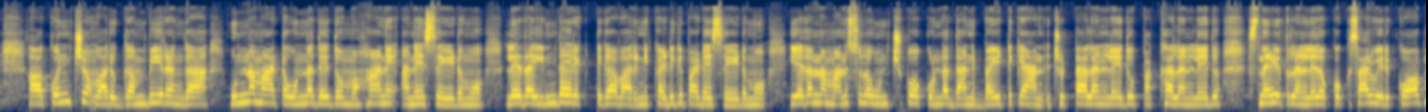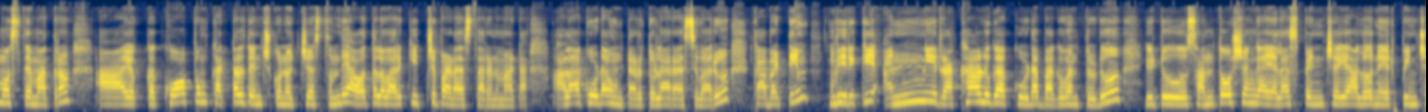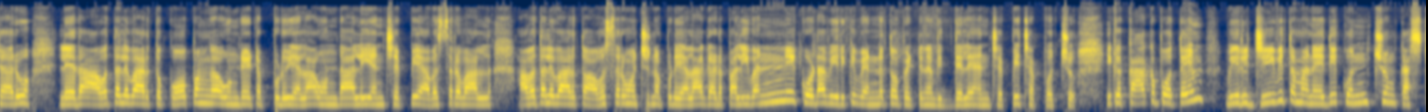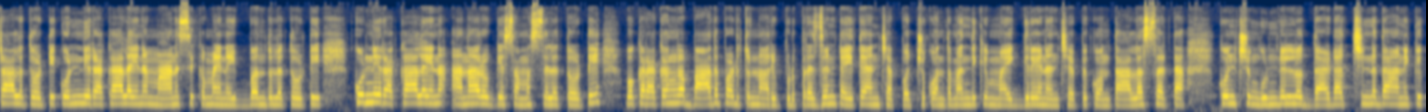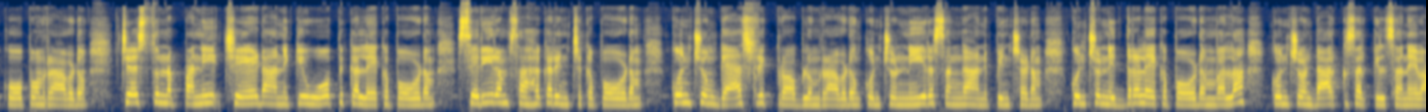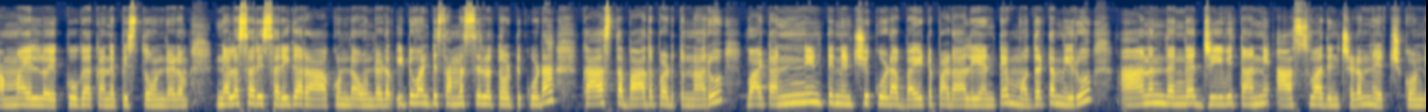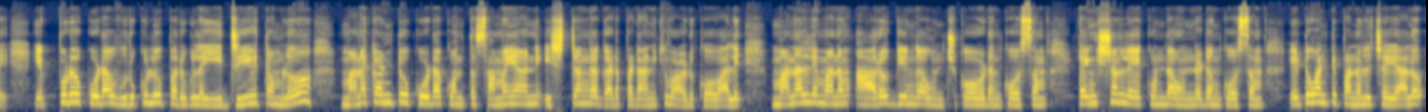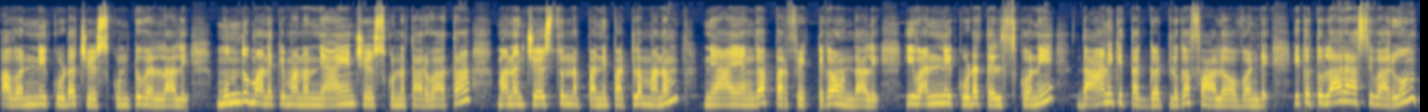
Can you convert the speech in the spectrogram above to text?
కొంచెం వారు గంభీరంగా ఉన్న మాట ఉన్నదేదో మొహానే అనేసేయడము లేదా ఇండైరెక్ట్గా వారిని కడిగి పడేసేయడము ఏదన్నా మనసులో ఉంచుకోకుండా దాన్ని బయటికి చుట్టాలని లేదు పక్కాలని లేదు స్నేహితులని లేదు ఒక్కొక్కసారి వీరి కోపం వస్తే మాత్రం ఆ యొక్క కోపం కట్టలు తెంచుకొని వచ్చేస్తుంది. అవతల వారికి ఇచ్చి పడేస్తారనమాట అలా కూడా ఉంటారు తులారాశి వారు కాబట్టి వీరికి అన్ని రకాలుగా కూడా భగవంతుడు ఇటు సంతోషంగా ఎలా స్పెండ్ చేయాలో నేర్పించారు లేదా అవతలి వారితో కోపంగా ఉండేటప్పుడు ఎలా ఉండాలి అని చెప్పి అవసర వాళ్ళ అవతలి వారితో అవసరం వచ్చినప్పుడు ఎలా గడపాలి ఇవన్నీ కూడా వీరికి వెన్నతో పెట్టిన విద్యలే అని చెప్పి చెప్పొచ్చు. ఇక కాకపోతే వీరి జీవితం అనేది కొంచెం కష్టాలతోటి కొన్ని రకాలైన మానసికమైన ఇబ్బందులతోటి కొన్ని రకాలైన అనారోగ్య సమస్యలతోటి ఒక రకంగా బాధపడుతున్నారు ఇప్పుడు ప్రజెంట్ అయితే అని చెప్పొచ్చు. కొంతమందికి మైగ్రేన్ అని చెప్పి కొంత అలసట కొంచెం గుండెల్లో దడ చిన్నదానికి కోపం రావడం చేస్తున్న పని చేయడానికి ఓపిక లేకపోవడం శరీరం సహకరించకపోవడం కొంచెం గ్యాస్ట్రిక్ ప్రాబ్లం రావడం కొంచెం నీరసంగా అనిపించడం కొంచెం నిద్ర లేకపోవడం వల్ల కొంచెం డార్క్ సర్కిల్స్ అనేవి అమ్మాయిల్లో ఎక్కువగా కనిపిస్తూ ఉండడం నెలసరి సరిగా రాకుండా ఉండడం ఇటువంటి సమస్యలతోటి కూడా కాస్త బాధపడుతున్నారు. వాటన్నింటి నుంచి కూడా బయటపడాలి అంటే మొదట మీరు ఆనందంగా జీవితాన్ని ఆస్వాదించడం నేర్చుకోండి. ఎప్పుడూ కూడా ఉరుకులు పరుగుల ఈ జీవితంలో మనకంటూ కూడా కొంత సమయాన్ని ఇష్టంగా గడపడానికి వాడుకోవాలి. మనల్ని మనం ఆరోగ్యంగా ఉంచుకోవడం కోసం టెన్షన్ లేకుండా ఉండడం కోసం ఎటువంటి పనులు చేయాలో అవన్నీ కూడా చేసుకుంటూ వెళ్ళాలి. ముందు మనకి మనం న్యాయం చేసుకున్న తర్వాత మనం చేస్తున్న పని పట్ల మనం న్యాయంగా పర్ఫెక్ట్గా ఉండాలి. ఇవన్నీ కూడా తెలుసుకొని దానికి తగ్గట్లుగా ఫాలో అవ్వండి. ఇక తులారాశి వారు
